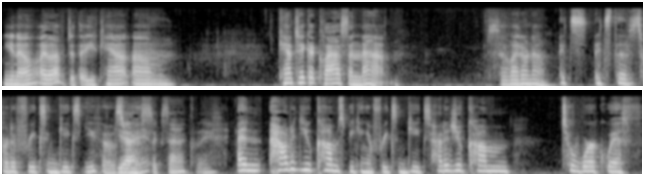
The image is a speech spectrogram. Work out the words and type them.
You know, I loved it that you can't um, can't take a class in that. So I don't know. It's it's the sort of freaks and geeks ethos, Yes, right? exactly. And how did you come? Speaking of freaks and geeks, how did you come to work with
